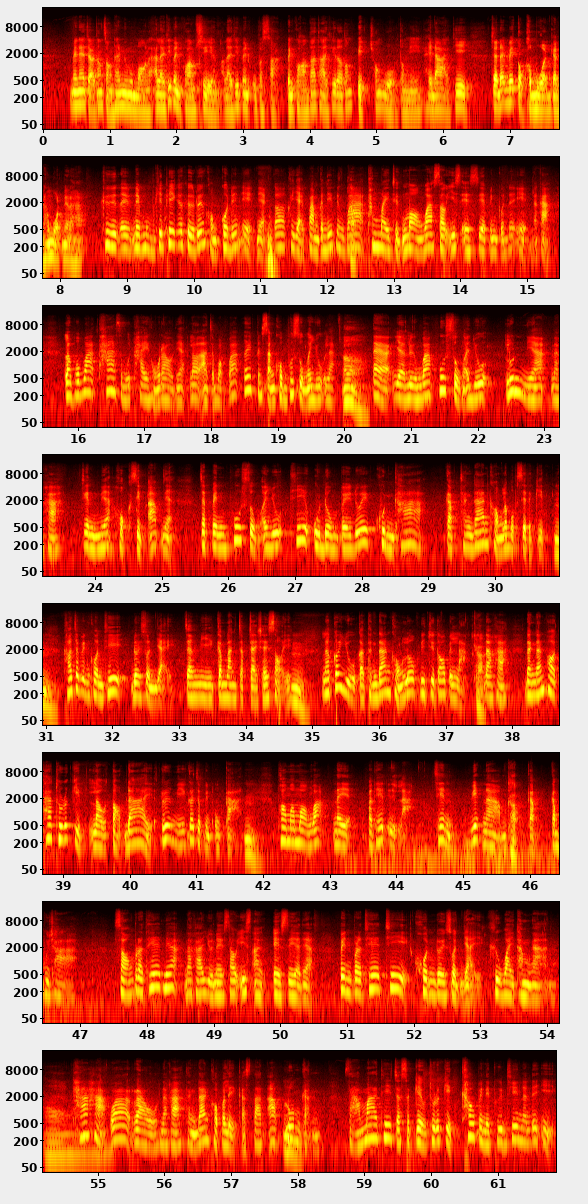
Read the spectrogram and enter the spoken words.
ไม่แน่ใจว่าทั้งสองท่านมีมุมมองอะไรอะไรที่เป็นความเสี่ยงอะไรที่เป็นอุปสรรค เป็นความท้าทายที่เราต้องปิดช่องโหว่ตรงนี้ให้ได้ที่จะได้ไม่ตกขบวนกันทั้งหมดเนี่ยนะฮะ คือในในมุมคิดพี่ก็คือเรื่องของ Golden Age เนี่ยก็ขยายความกันนิดนึงว่าทำไมถึงมองว่า Southeast Asia เป็น Golden Age นะคะ เราพบว่าถ้าสมมติไทยของเราเนี่ยเราอาจจะบอกว่าเอ้ยเป็นสังคมผู้สูงอายุแล้วอ่าแต่อย่าลืมว่าผู้สูงอายุรุ่นเนี้ยนะคะเจนเนี้ยหกสิบอัพเนี่ยจะเป็นผู้สูงอายุที่อุดมไปด้วยคุณค่า กับทางด้านของระบบเศรษฐกิจอืมเขาจะเป็นคนที่โดยส่วนใหญ่จะมีกำลังจับใจายใช้สอยอืมแล้วก็อยู่กับทางด้านของโลกดิจิทัลเป็นหลักครับนะคะ ดังนั้นพอถ้าธุรกิจเราตอบได้ เรื่องนี้ก็จะเป็นโอกาสอืมพอมามองว่าในประเทศอื่นล่ะ เช่น เวียดนามครับกับกัมพูชาสองประเทศเนี้ยนะคะอยู่ใน Southeast Asia เนี่ยเป็นประเทศที่คนโดยส่วนใหญ่คือวัยทำงานอ๋อถ้าหากว่าเรานะคะทางด้าน corporate กับสตาร์ทอัพร่วมกัน สามารถที่จะสเกลธุรกิจเข้าไปในพื้นที่นั้นได้อีก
